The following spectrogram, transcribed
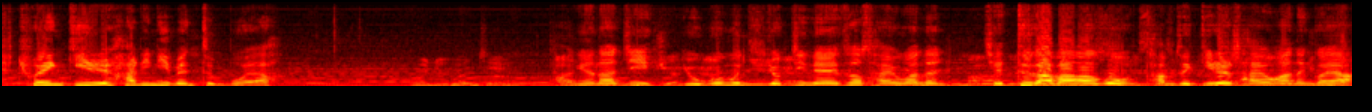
초행길 할인 이벤트 뭐야? 당연하지. 요금은 유적지 내에서 사용하는 제트 가방하고 탐색기를 사용하는 거야.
